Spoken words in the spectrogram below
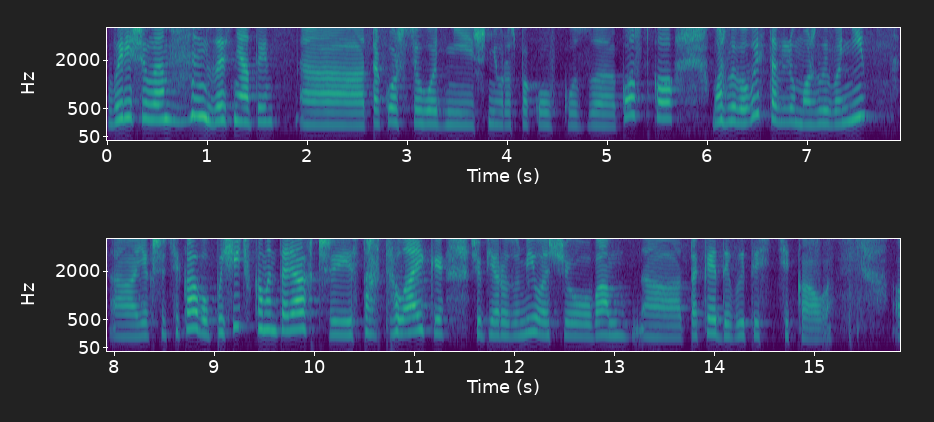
Вирішила засняти е, також сьогоднішню розпаковку з Костко. Можливо, виставлю, можливо, ні. Е, якщо цікаво, пишіть в коментарях чи ставте лайки, щоб я розуміла, що вам е, таке дивитись цікаво. Е,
